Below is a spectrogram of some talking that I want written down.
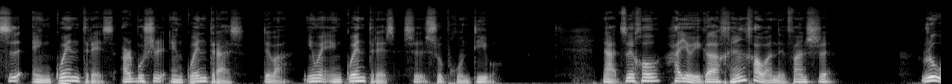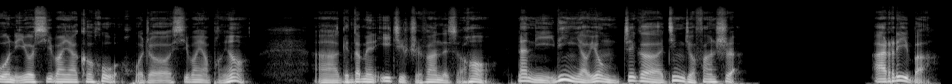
是 encuentres 而不是 encuentras，对吧？因为 encuentres 是 subjuntivo。那最后还有一个很好玩的方式。如果你有西班牙客户或者西班牙朋友，啊，跟他们一起吃饭的时候，那你一定要用这个敬酒方式：arriba、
